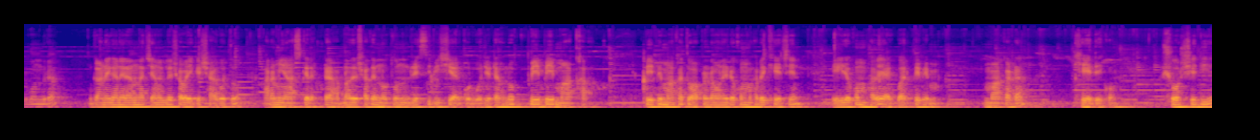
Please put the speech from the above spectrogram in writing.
নমস্কার বন্ধুরা। গানে গানে রান্না চ্যানেলে সবাইকে স্বাগত। আর আমি আজকের একটা আপনাদের সাথে নতুন রেসিপি শেয়ার করব, যেটা হলো পেঁপে মাখা। পেঁপে মাখা তো আপনারা অনেক রকমভাবে খেয়েছেন। এই রকমভাবে একবার পেঁপে মাখাটা খেয়ে দেখুন। সর্ষে দিয়ে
